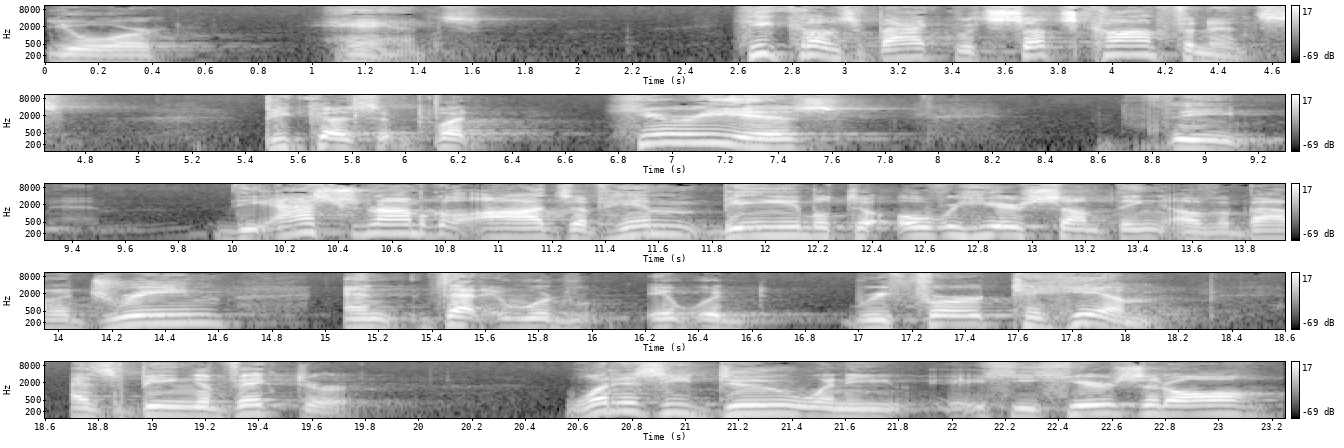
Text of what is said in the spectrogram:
your hands. He comes back with such confidence because, but here he is, the, the astronomical odds of him being able to overhear something of about a dream and that it would, it would refer to him as being a victor. What does he do when he, he hears it all?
